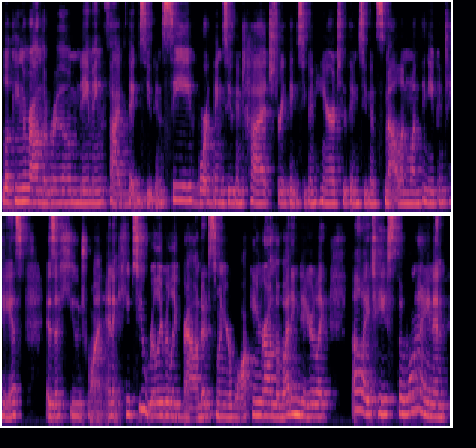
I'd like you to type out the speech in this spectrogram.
looking around the room, naming five things you can see, four things you can touch, three things you can hear, two things you can smell, and one thing you can taste is a huge one. And it keeps you really, really grounded. So when you're walking around the wedding day, you're like, oh, I taste the wine. And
